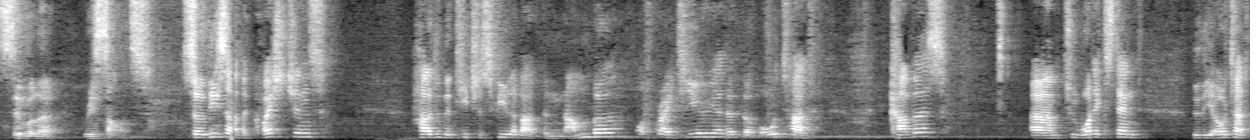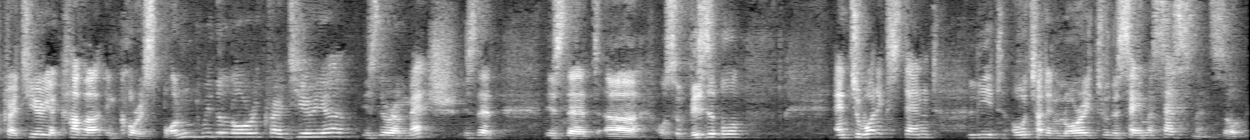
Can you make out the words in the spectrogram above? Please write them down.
similar results. So these are the questions. How do the teachers feel about the number of criteria that the OTAT covers? Um, to what extent do the OTAT criteria cover and correspond with the LORI criteria? Is there a match? Is that, is that uh, also visible? And to what extent lead OTAT and LORI to the same assessment? So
